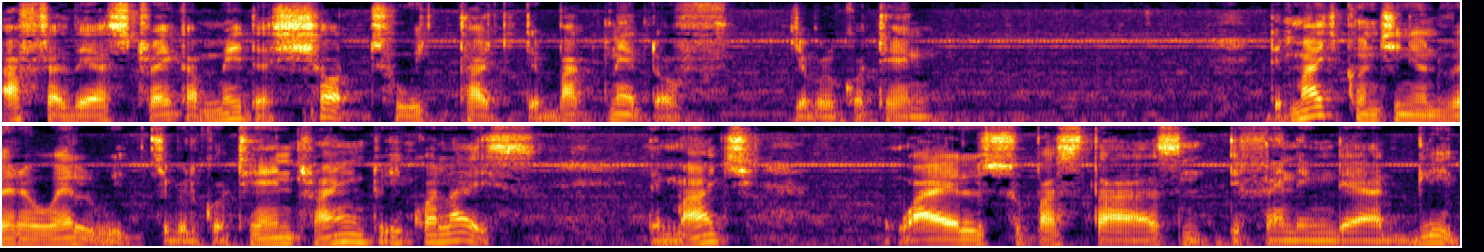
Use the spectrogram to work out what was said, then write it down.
after their striker made a shot which touched the back net of Jebel Koteen. The match continued very well with Jebel Koteen trying to equalize the match while Superstars defending their lead.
